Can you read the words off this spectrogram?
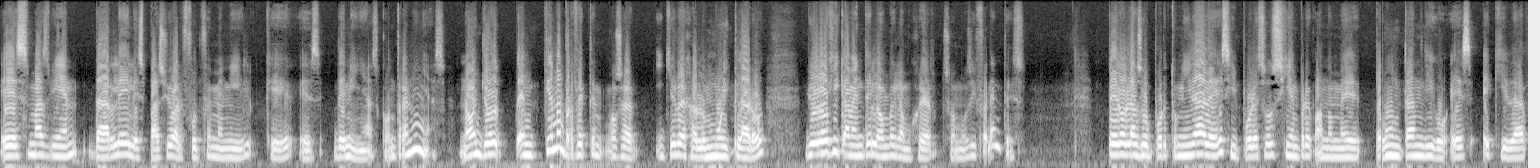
Es más bien darle el espacio al fútbol femenil que es de niñas contra niñas, ¿no? Yo entiendo perfectamente, o sea, y quiero dejarlo muy claro, biológicamente el hombre y la mujer somos diferentes pero las oportunidades, y por eso siempre cuando me preguntan digo, es equidad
